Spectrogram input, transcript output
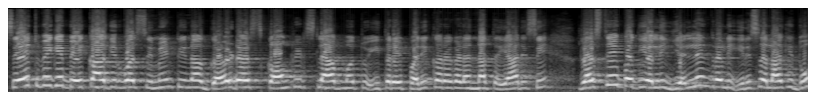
ಸೇತುವೆಗೆ ಬೇಕಾಗಿರುವ ಸಿಮೆಂಟಿನ, ಗರ್ಡರ್ಸ್, ಕಾಂಕ್ರೀಟ್ ಸ್ಲ್ಯಾಬ್ ಮತ್ತು ಇತರೆ ಪರಿಕರಗಳನ್ನ ತಯಾರಿಸಿ ರಸ್ತೆ ಬದಿಯಲ್ಲಿ ಎಲ್ಲೆಂದರಲ್ಲಿ ಇರಿಸಲಾಗಿದ್ದು,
